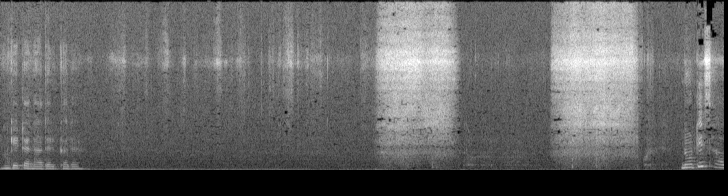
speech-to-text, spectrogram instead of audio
and get another color. Notice how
